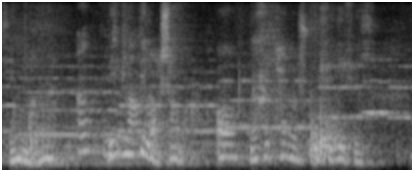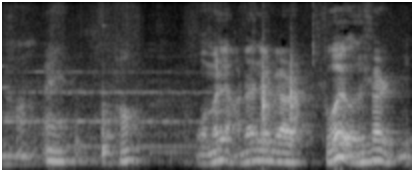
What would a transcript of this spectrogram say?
行，你忙着啊，别别别老上网啊，没事看看书，学习学习。好，哎，好。我们俩在那边所有的事儿，你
